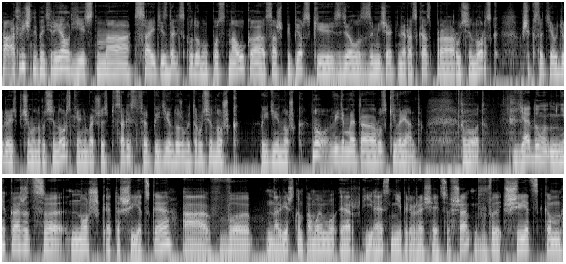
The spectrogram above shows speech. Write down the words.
А, отличный материал есть на сайте издательского дома «Постнаука». Саша Пиперский сделал замечательный рассказ про Русинорск. Вообще, кстати, я удивляюсь, почему он Русинорск. Я небольшой специалист. По идее, он должен быть Русиношк. По идее, ножка. Ну, видимо, это русский вариант. Вот. Я думаю, мне кажется, ножк это шведская, а в норвежском, по-моему, R и S не превращается в Ш. В шведском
